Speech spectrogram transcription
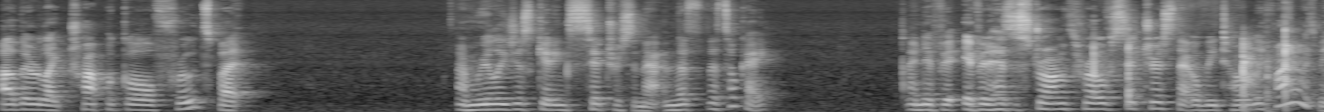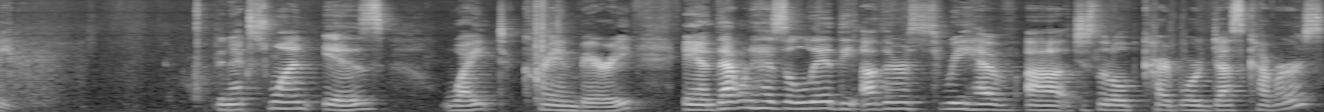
other like tropical fruits, but I'm really just getting citrus in that, and that's that's okay. And if it if it has a strong throw of citrus, that will be totally fine with me. The next one is white cranberry, and that one has a lid. The other three have uh, just little cardboard dust covers.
